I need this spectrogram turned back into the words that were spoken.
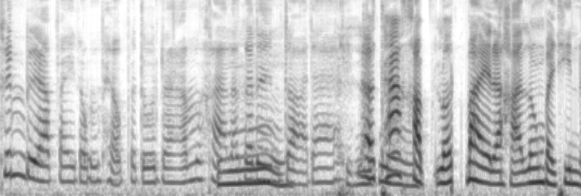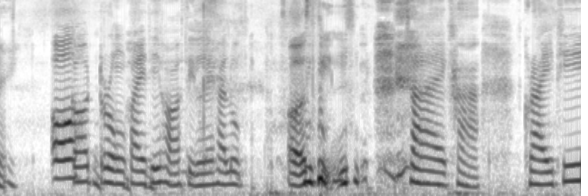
ขึ้นเรือไปลงแถวประตูน้ำค่ะ แล้วก็เดินต่อได้ แล้วถ้าขับรถไปล่ะคะ ลงไปที่ไหนโอ้ก็ตรงไปที่หอศิลป์เลยค่ะลูกเออ สินใช่ค่ะ ใครที่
